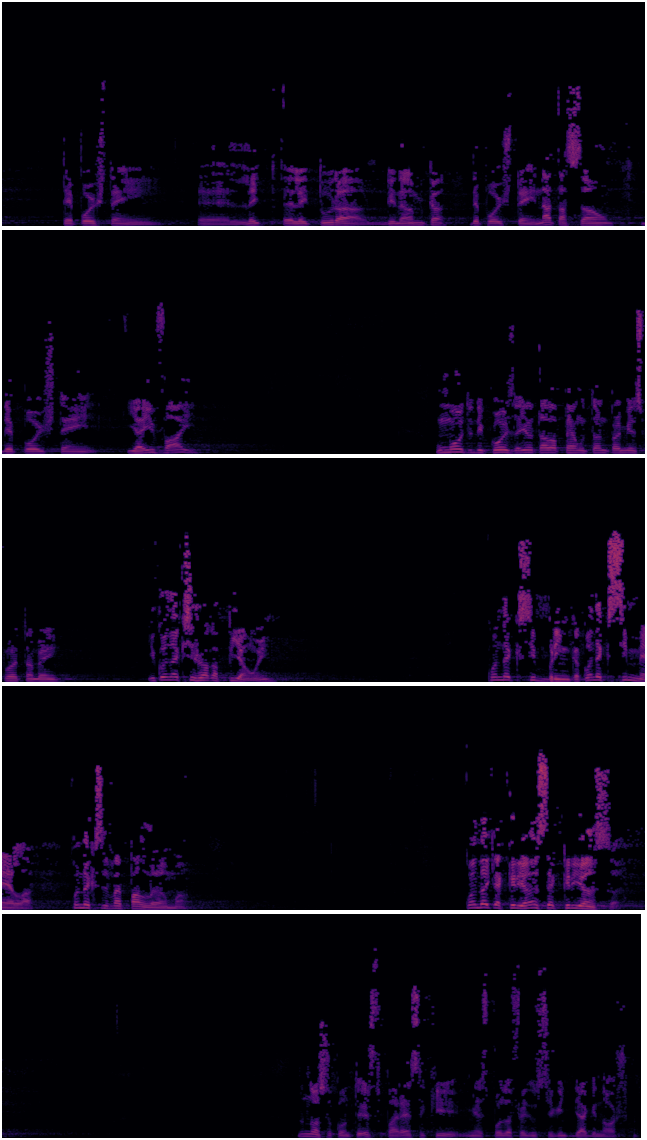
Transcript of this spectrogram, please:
depois tem é, é, leitura dinâmica, depois tem natação, depois tem. E aí vai. Um monte de coisa. Aí eu estava perguntando para minha esposa também. E quando é que se joga peão, hein? Quando é que se brinca? Quando é que se mela? Quando é que se vai para lama? Quando é que a criança é criança? No nosso contexto, parece que minha esposa fez o seguinte diagnóstico:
